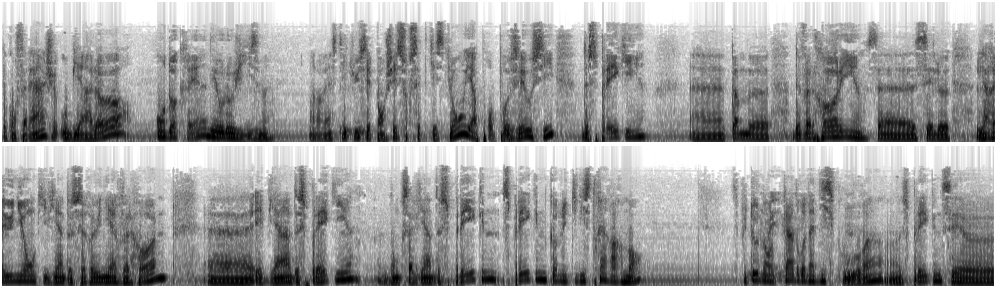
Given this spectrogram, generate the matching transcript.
de conférence, ou bien alors on doit créer un néologisme. Alors l'Institut s'est penché sur cette question et a proposé aussi de spreking. euh, comme euh, de verhoring, c'est le la réunion qui vient de se réunir verhoren, euh, et bien de spreking, donc ça vient de spreken, spreken qu'on utilise très rarement. C'est plutôt dans le cadre d'un discours. Hein. Euh, Spreken, c'est euh,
